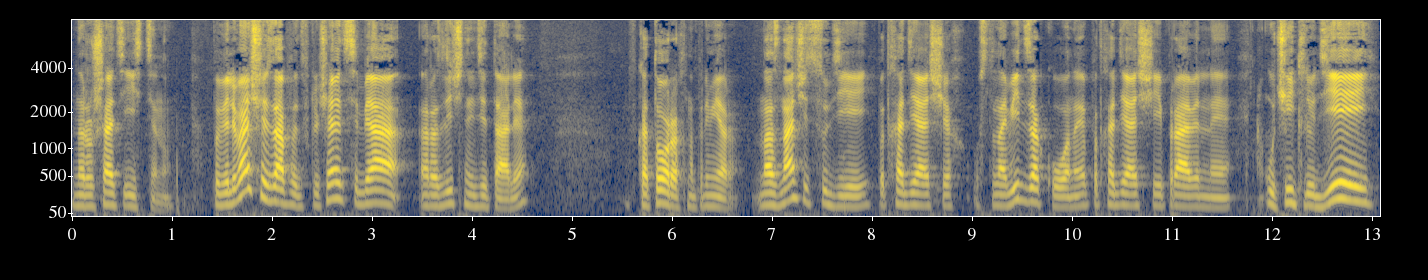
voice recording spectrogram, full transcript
нарушать истину. Повелевающая заповедь включает в себя различные детали, в которых, например, назначить судей подходящих, установить законы подходящие и правильные, учить людей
